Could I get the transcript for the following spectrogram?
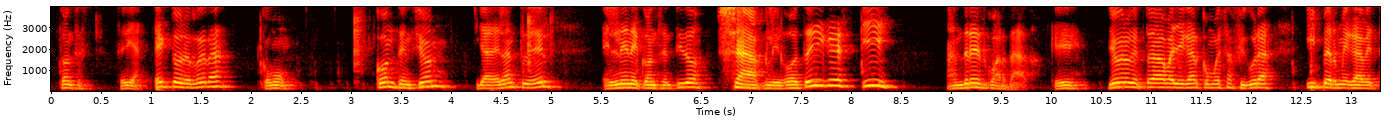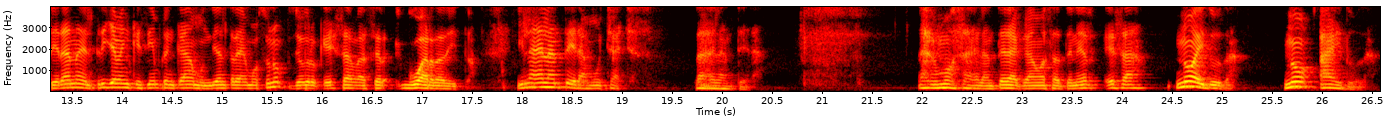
Entonces, sería Héctor Herrera como contención y adelante de él el nene consentido Charlie Rodríguez y Andrés Guardado, que yo creo que todavía va a llegar como esa figura hiper mega veterana del tri, ya ven que siempre en cada mundial traemos uno, pues yo creo que esa va a ser guardadito. Y la delantera, muchachos, la delantera. La hermosa delantera que vamos a tener, esa no hay duda, no hay duda.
